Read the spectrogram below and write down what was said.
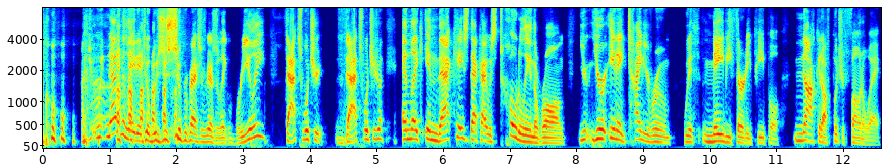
Not even laid into it, but was just super passive aggressive. Like, really? That's what you're that's what you're doing. And like in that case, that guy was totally in the wrong. You're you're in a tiny room with maybe 30 people. Knock it off, put your phone away.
